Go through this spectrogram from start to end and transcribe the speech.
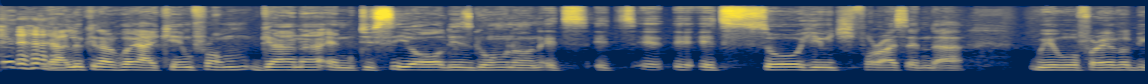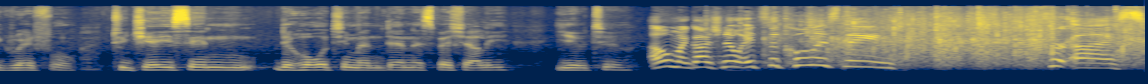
yeah, looking at where I came from, Ghana, and to see all this going on, it's it's it, it- it's so huge for us, and uh, we will forever be grateful to Jason, the whole team, and then especially you too. Oh my gosh, no, it's the coolest thing for us.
